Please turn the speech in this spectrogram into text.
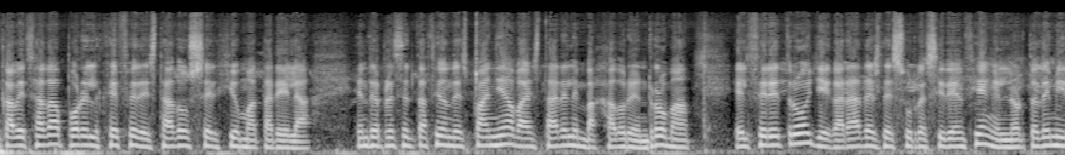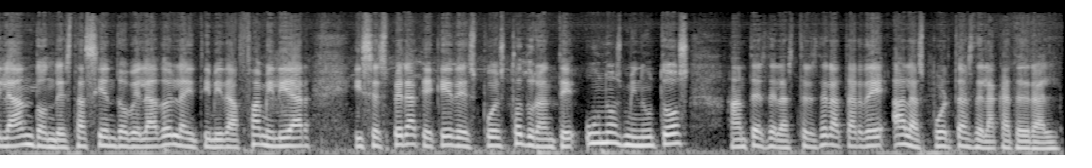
encabezada por el jefe de Estado Sergio Mattarella. En representación de España va a estar el embajador en Roma. El féretro llegará desde su residencia en el norte de Milán, donde está siendo velado en la intimidad familiar y se espera que quede expuesto durante unos minutos antes de las 3 de la tarde a las puertas de la catedral.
